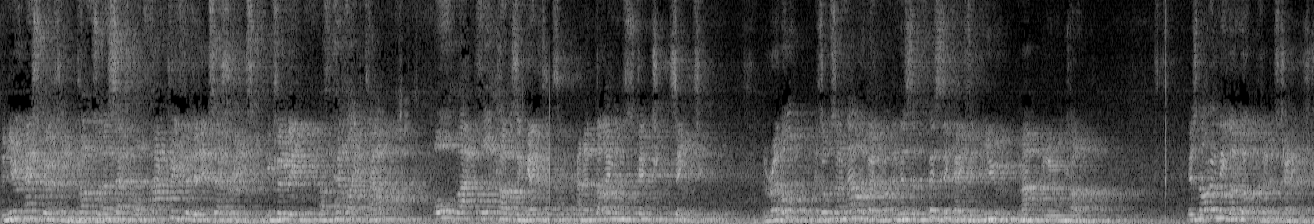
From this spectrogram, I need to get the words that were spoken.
The new S version comes with a set of factory-fitted accessories, including a headlight clamp, all black floor covers and gaiters, and a diamond stitch seat. The Rebel is also now available in this sophisticated new matte blue colour. It's not only the look that has changed,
